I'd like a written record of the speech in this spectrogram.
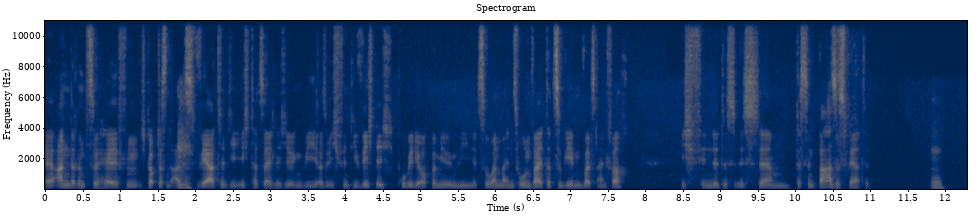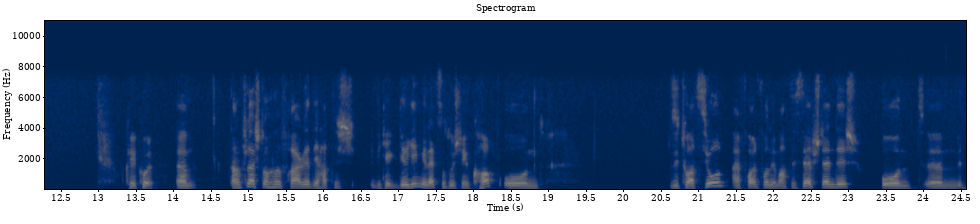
äh, anderen zu helfen. Ich glaube, das sind alles Werte, die ich tatsächlich irgendwie, also ich finde die wichtig, probiere die auch bei mir irgendwie jetzt so an meinen Sohn weiterzugeben, weil es einfach, ich finde, das ist, ähm, das sind Basiswerte. Hm. Okay, cool. Ähm, dann vielleicht noch eine Frage, die hatte ich, die, ging mir letztens durch den Kopf und Situation, ein Freund von mir macht sich selbstständig und ähm, mit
